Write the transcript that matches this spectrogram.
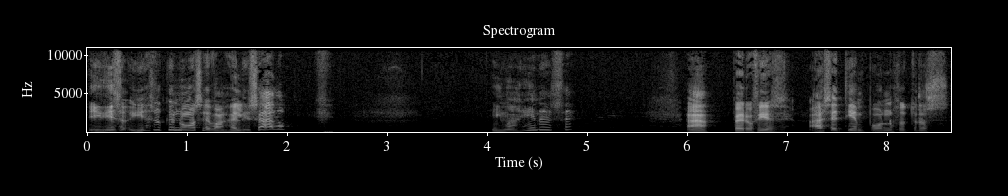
Y, eso, y eso que no hemos evangelizado. Imagínense. Ah, pero fíjese, hace tiempo nosotros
